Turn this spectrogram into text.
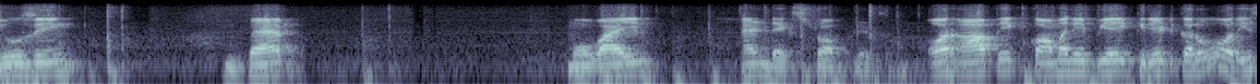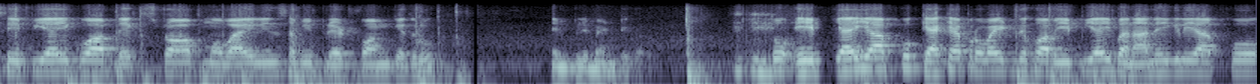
using web mobile and desktop platform और आप एक कॉमन एपीआई क्रिएट करो और इस एपीआई को आप डेस्कटॉप मोबाइल इन सभी प्लेटफॉर्म के थ्रू इम्प्लीमेंट करो। तो एपीआई आपको क्या क्या प्रोवाइड देखो आप एपीआई बनाने के लिए आपको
